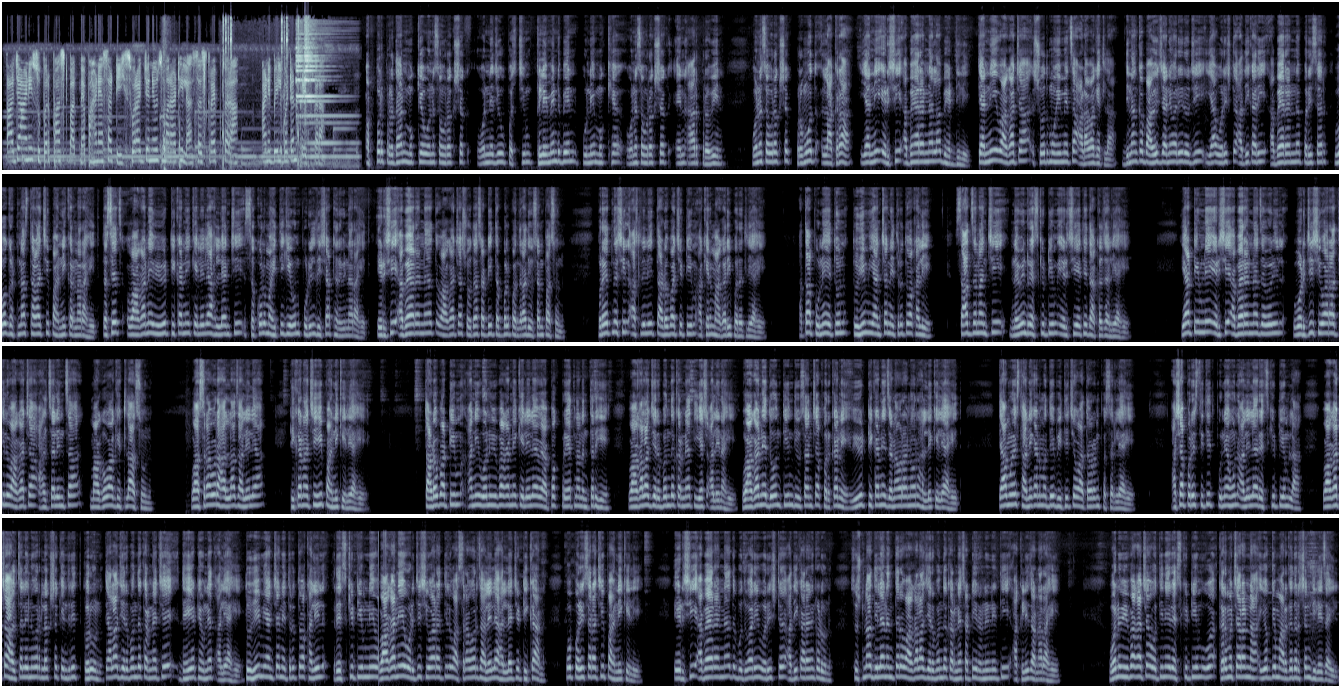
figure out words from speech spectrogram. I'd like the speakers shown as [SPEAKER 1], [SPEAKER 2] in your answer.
[SPEAKER 1] ताज्या आणि सुपरफास्ट बातम्या पाहण्यासाठी स्वराज्य न्यूज मराठीला सबस्क्राईब करा आणि बेल बटन प्रेस करा.
[SPEAKER 2] अप्पर प्रधान मुख्य वनसंरक्षक वन्यजीव पश्चिम क्लेमेंट बेन पुणे मुख्य वनसंरक्षक एन आर प्रवीण वनसंरक्षक प्रमोद लाकरा यांनी एडशी अभयारण्याला भेट दिली. त्यांनी वाघाच्या शोध मोहिमेचा आढावा घेतला. दिनांक बावीस जानेवारी रोजी या वरिष्ठ अधिकारी अभयारण्य परिसर व घटनास्थळाची पाहणी करणार आहेत. तसेच वाघाने विविध ठिकाणी केलेल्या हल्ल्यांची सखोल माहिती घेऊन पुढील दिशा ठरविणार आहेत. एडशी अभयारण्यात वाघाच्या शोधासाठी तब्बल पंधरा दिवसांपासून प्रयत्नशील असलेली ताडोबाची टीम अखेर माघारी परतली आहे. आता पुणे येथून तुहिम यांच्या नेतृत्वाखाली सात जणांची नवीन रेस्क्यू टीम एडशी येथे दाखल झाली आहे. या टीमने एडशी अभयारण्याजवळील वडजी शिवारातील वाघाच्या हालचालींचा मागोवा घेतला असून वासरावर हल्ला झालेल्या ठिकाणाचीही पाहणी केली आहे. ताडोबा टीम आणि वन विभागाने केलेल्या व्यापक प्रयत्नानंतरही वाघाला जेरबंद करण्यात यश आले नाही. वाघाने दोन तीन दिवसांच्या फरकाने विविध ठिकाणी जनावरांवर हल्ले केले आहेत. त्यामुळे स्थानिकांमध्ये भीतीचे वातावरण पसरले आहे. अशा परिस्थितीत पुण्याहून आलेल्या रेस्क्यू टीमला वाघाच्या हालचालींवर लक्ष केंद्रित करून त्याला जेरबंद करण्याचे ध्येय ठेवण्यात आले आहे. तुहिम यांच्या नेतृत्वाखालील रेस्क्यू टीमने वाघाने वडजी शिवारातील वासरावर झालेल्या हल्ल्याचे ठिकाण व परिसराची पाहणी केली. एडशी अभयारण्यात बुधवारी वरिष्ठ अधिकाऱ्यांकडून सूचना दिल्यानंतर वाघाला जेरबंद करण्यासाठी रणनीती आखली जाणार आहे. वन विभागाच्या वतीने रेस्क्यू टीम व कर्मचाऱ्यांना योग्य मार्गदर्शन दिले जाईल.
